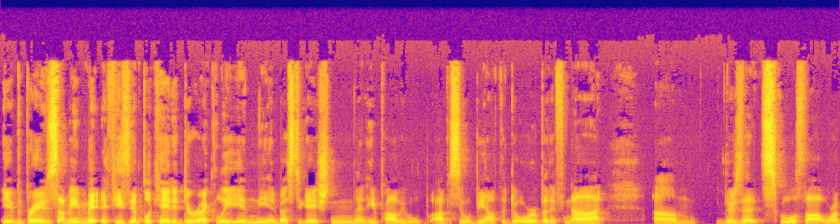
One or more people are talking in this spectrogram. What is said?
the Braves, I mean, if he's implicated directly in the investigation, then he probably will obviously will be out the door. But if not, um, there's that school of thought where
